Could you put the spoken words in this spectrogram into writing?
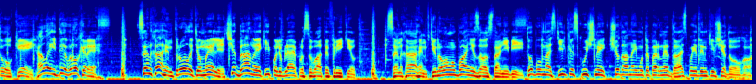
то окей, але йди в рокери. Сенхаген тролить Омелі чи Дану, який полюбляє просувати фріків. Сенхаген в тіновому бані за останній бій. То був настільки скучний, що Дана йому тепер не дасть поєдинків ще довго.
